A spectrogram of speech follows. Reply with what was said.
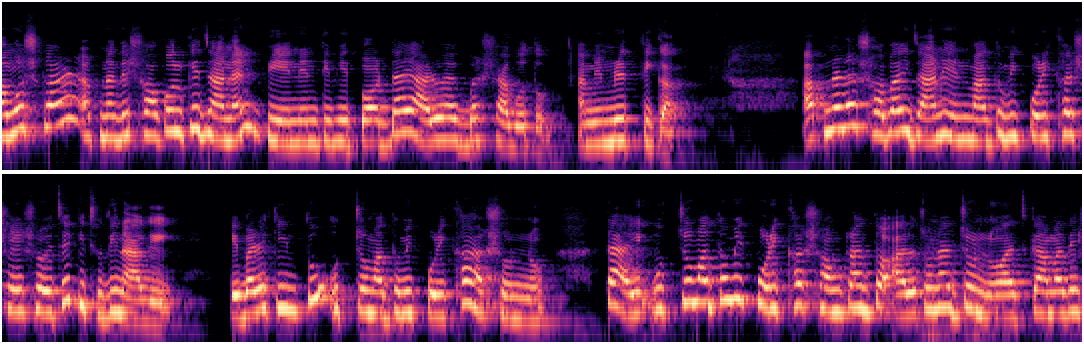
নমস্কার আপনাদের সকলকে জানাই বিএনএন টিভির পর্দায় আরও একবার স্বাগত। আমি মৃত্তিকা। আপনারা সবাই জানেন মাধ্যমিক পরীক্ষা শেষ হয়েছে কিছুদিন আগে। এবারে কিন্তু উচ্চ মাধ্যমিক পরীক্ষা আসন্ন। তাই উচ্চ মাধ্যমিক পরীক্ষা সংক্রান্ত আলোচনার জন্য আজকে আমাদের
